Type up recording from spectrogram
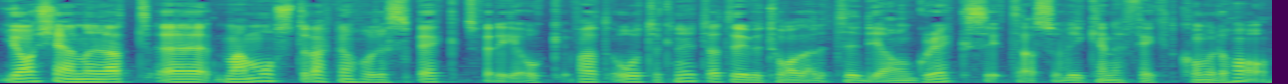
jag känner att eh, man måste verkligen ha respekt för det och för att återknyta till det vi talade tidigare om Grexit, alltså vilken effekt kommer det ha?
